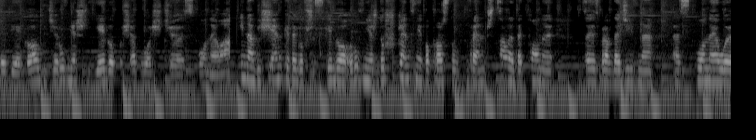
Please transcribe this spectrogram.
Daddy'ego, gdzie również jego posiadłość spłonęła. I na wisienkę tego wszystkiego również doszczętnie po prostu wręcz całe betony, co jest prawda dziwne, spłonęły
